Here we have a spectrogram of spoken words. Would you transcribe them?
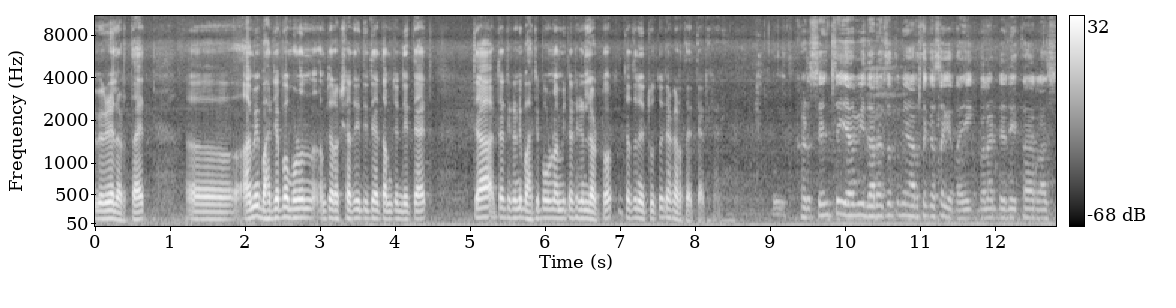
वेगळे लढत आहेत. आम्ही भाजप म्हणून आमच्या लक्षातही तिथे आहेत आमचे नेते आहेत. त्या त्या ठिकाणी भाजप म्हणून आम्ही त्या ठिकाणी लढतो. त्याचं नेतृत्व त्या करतायत त्या ठिकाणी. खडसेंच्या या विधानाचा तुम्ही अर्थ कसा घेता? एक बलाढ्य नेता राज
